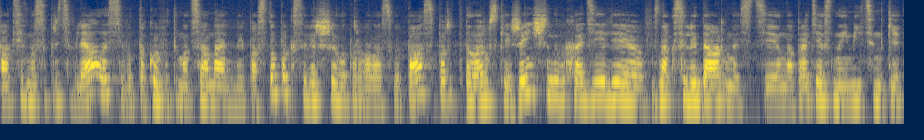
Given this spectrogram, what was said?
активно сопротивлялась, и вот такой вот эмоциональный поступок совершила, порвала свой паспорт. Белорусские женщины выходили в знак солидарности на протестные митинги.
